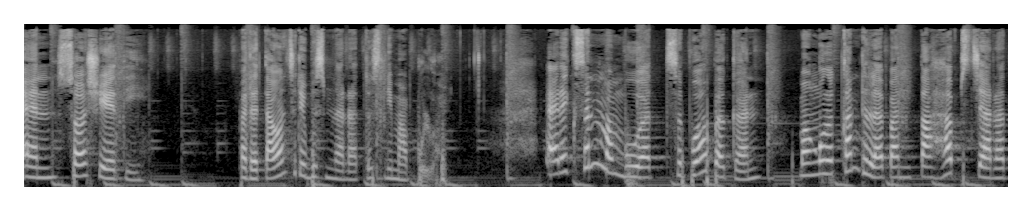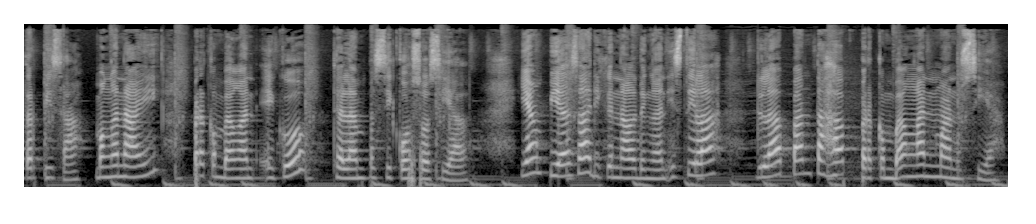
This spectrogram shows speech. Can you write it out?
and Society pada tahun 1950. Erikson membuat sebuah bagan mengurutkan delapan tahap secara terpisah mengenai perkembangan ego dalam psikososial yang biasa dikenal dengan istilah delapan tahap perkembangan manusia.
